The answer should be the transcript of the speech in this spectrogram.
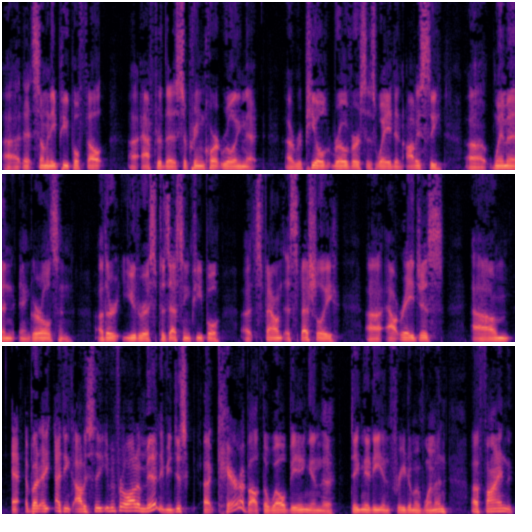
uh, that so many people felt uh, after the Supreme Court ruling that uh, repealed Roe versus Wade, and obviously women and girls and other uterus possessing people found especially outrageous. Um, but I, I, think obviously even for a lot of men, if you just uh, care about the well-being and the dignity and freedom of women, uh, find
